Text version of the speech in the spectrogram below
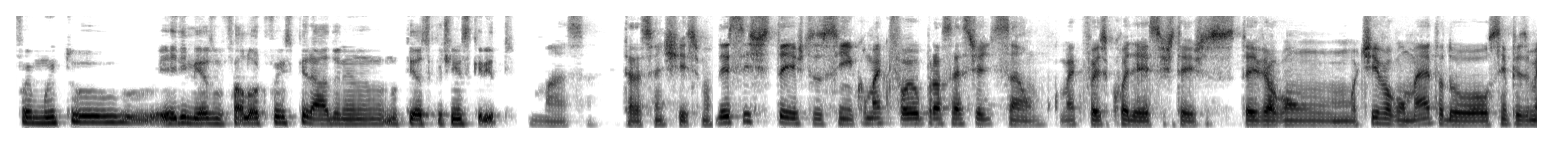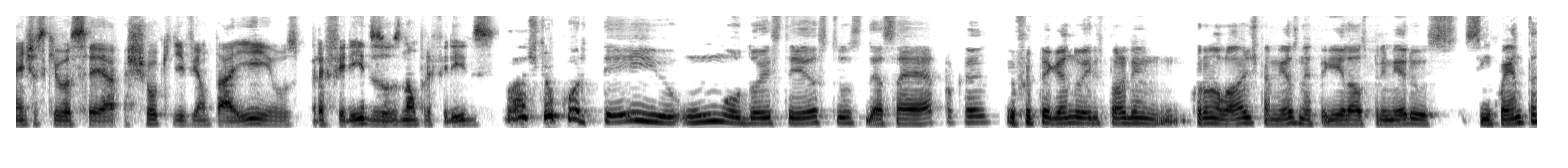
foi muito. Ele mesmo falou que foi inspirado né, no texto que eu tinha escrito. Massa. Interessantíssimo. Desses textos, assim, como é que foi o processo de edição? Como é que foi escolher esses textos? Teve algum motivo, algum método? Ou simplesmente os que você achou que deviam estar aí, os preferidos, os não preferidos? Eu acho que eu cortei um ou dois textos dessa época. Eu fui pegando eles por ordem cronológica mesmo, né? Peguei lá os primeiros 50.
